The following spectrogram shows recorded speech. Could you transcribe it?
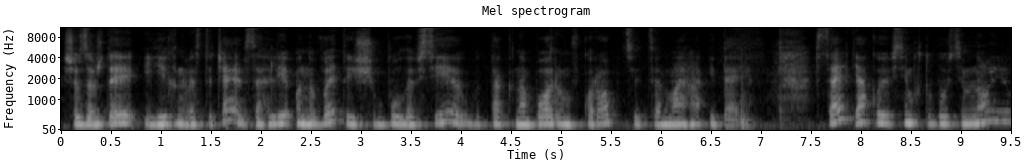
що завжди їх не вистачає. Взагалі оновити, щоб були всі так набором в коробці. Це мега ідея. Все, дякую всім, хто був зі мною.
